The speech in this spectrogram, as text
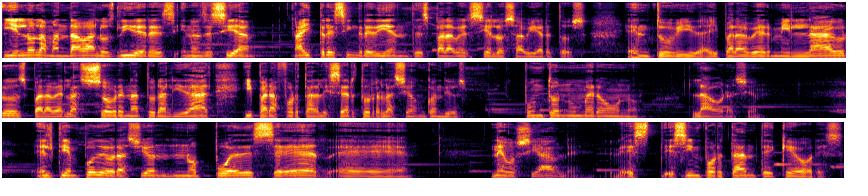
Y él nos la mandaba a los líderes y nos decía, hay tres ingredientes para ver cielos abiertos en tu vida y para ver milagros, para ver la sobrenaturalidad y para fortalecer tu relación con Dios. Punto número uno, la oración. El tiempo de oración no puede ser eh, negociable. Es, es importante que ores.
